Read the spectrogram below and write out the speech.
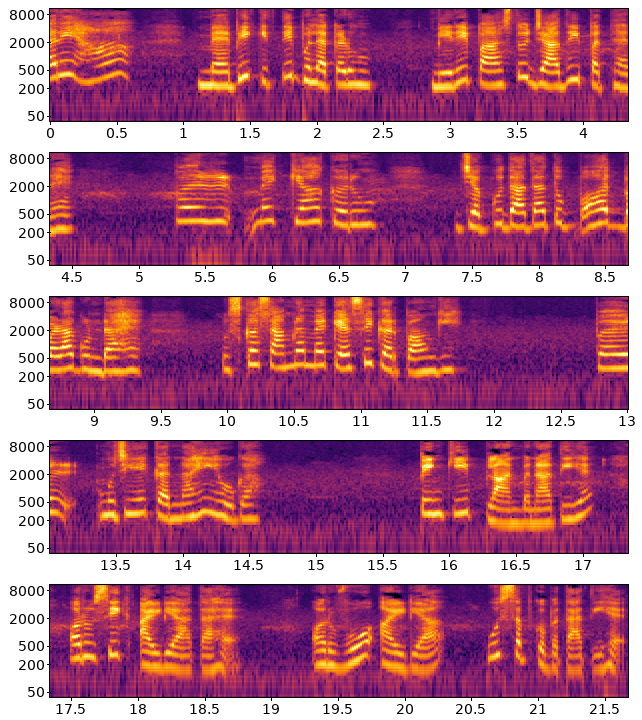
अरे हाँ मैं भी कितनी भुलक्कड़ हूँ। मेरे पास तो जादुई पत्थर है पर मैं क्या करूँ? जग्गू दादा तो बहुत बड़ा गुंडा है उसका सामना मैं कैसे कर पाऊँगी? पर मुझे ये करना ही होगा। पिंकी प्लान बनाती है और उसे एक आइडिया आता है। और वो आइडिया वो सबको बताती है।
